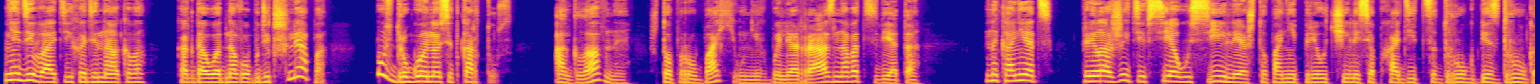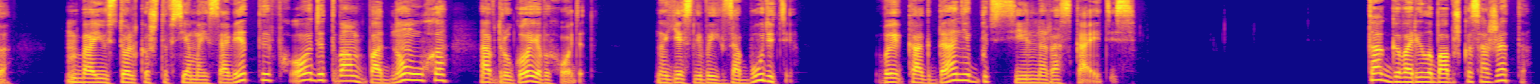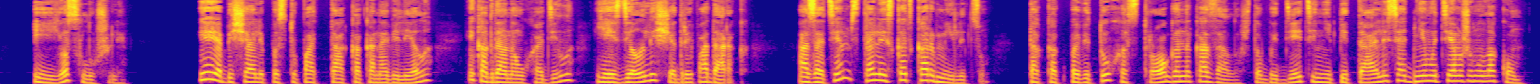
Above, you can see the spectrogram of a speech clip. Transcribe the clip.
Не одевайте их одинаково. Когда у одного будет шляпа, Пусть другой носит картуз. А главное, чтоб рубахи у них были разного цвета. Наконец, приложите все усилия, чтобы они приучились обходиться друг без друга. Боюсь только, что все мои советы входят вам в одно ухо, а в другое выходят. Но если вы их забудете, вы когда-нибудь сильно раскаетесь. Так говорила бабушка Сажетта, и ее слушали. Ей обещали поступать так, как она велела, и когда она уходила, ей сделали щедрый подарок. А затем стали искать кормилицу, так как повитуха строго наказала, чтобы дети не питались одним и тем же молоком.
